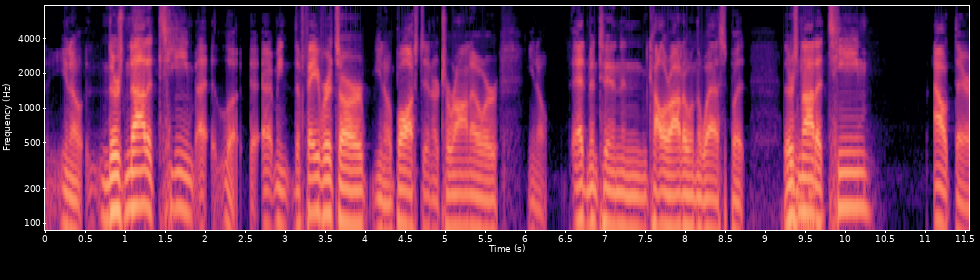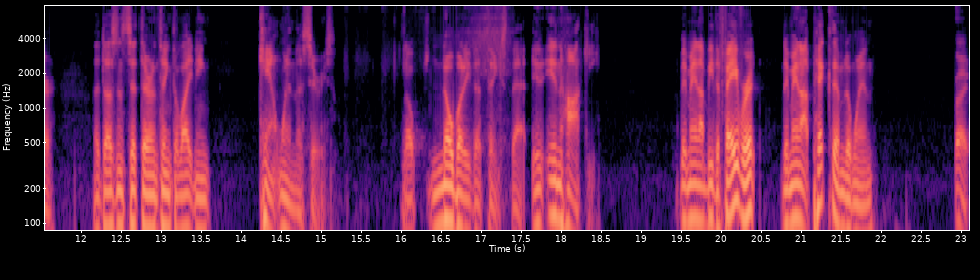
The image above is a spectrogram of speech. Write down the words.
you know, there's not a team. Uh, look, I mean, the favorites are you know Boston or Toronto or you know Edmonton and Colorado in the West, but there's mm-hmm. not a team out there that doesn't sit there and think the Lightning can't win this series. Nope. Nobody that thinks that in, in hockey. They may not be the favorite. They may not pick them to win. Right.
